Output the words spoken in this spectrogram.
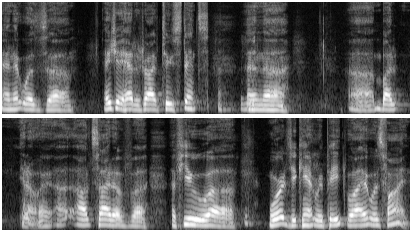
and it was uh, AJ had to drive two stints, and uh, uh, but you know, uh, outside of uh, a few uh, words you can't repeat, why it was fine.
